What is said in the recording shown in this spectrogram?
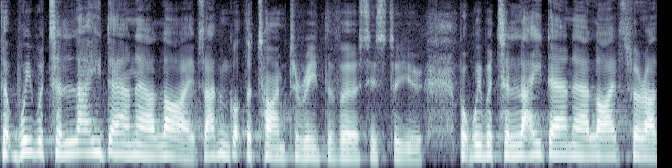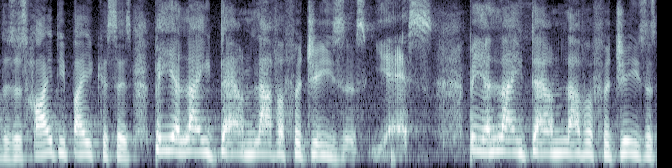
that we were to lay down our lives. I haven't got the time to read the verses to you, but we were to lay down our lives for others. As Heidi Baker says, be a laid down lover for Jesus. Yes, be a laid down lover for Jesus.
